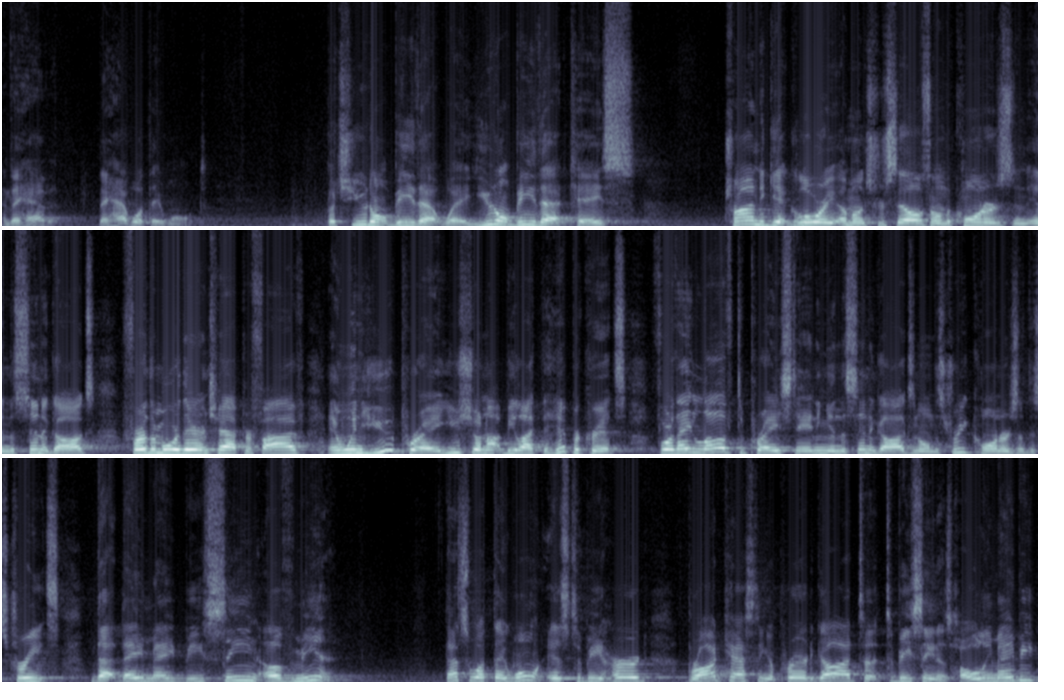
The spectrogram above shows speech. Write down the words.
and they have it. They have what they want. But you don't be that way. You don't be that case trying to get glory amongst yourselves on the corners and in the synagogues. Furthermore, there in chapter 5, and when you pray, you shall not be like the hypocrites, for they love to pray standing in the synagogues and on the street corners of the streets, that they may be seen of men. That's what they want, is to be heard broadcasting a prayer to God, to, to be seen as holy, maybe,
